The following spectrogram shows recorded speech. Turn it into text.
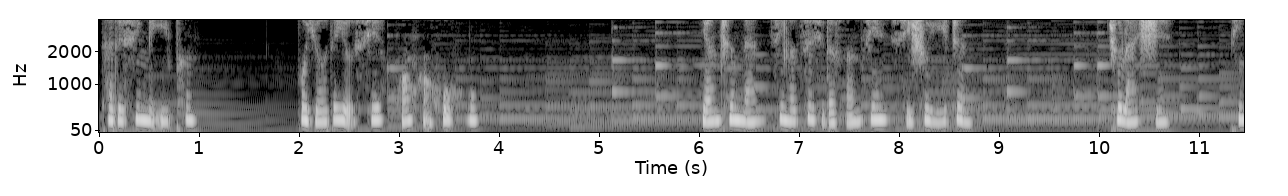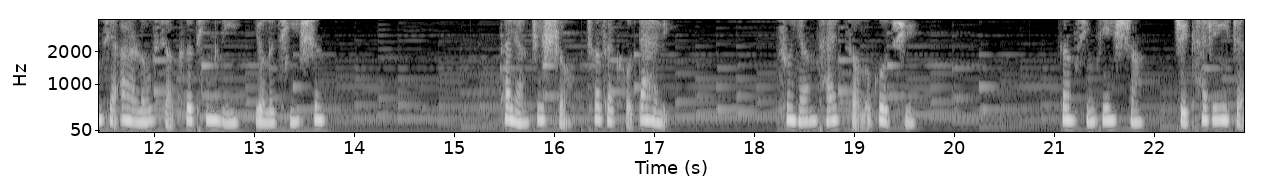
他的心里一砰。不由得有些恍恍惚惚。杨春南进了自己的房间洗漱一阵，出来时，听见二楼小客厅里有了琴声。他两只手抄在口袋里，从阳台走了过去。钢琴边上只开着一盏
